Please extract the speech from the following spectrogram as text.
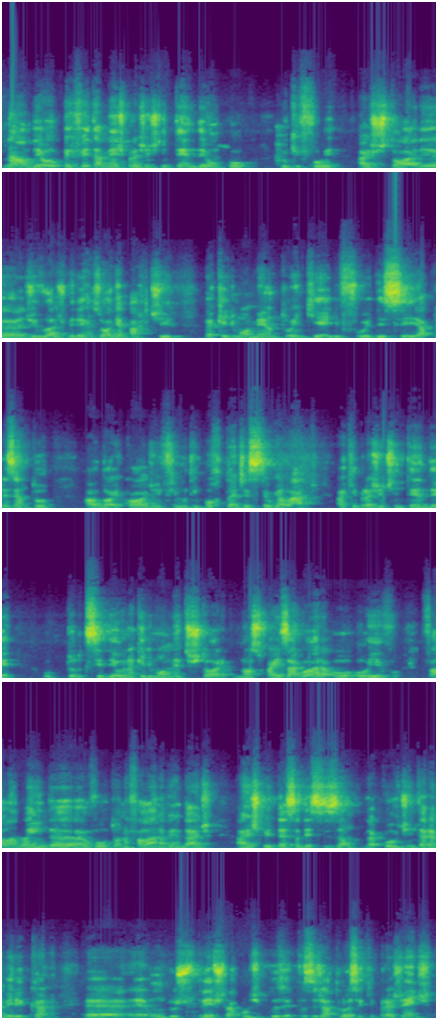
Não, deu perfeitamente para a gente entender um pouco do que foi a história de Vladimir Herzog a partir daquele momento em que ele foi, ele se apresentou ao DOI-COD, enfim, muito importante esse seu relato aqui para a gente entender o, tudo que se deu naquele momento histórico do nosso país. Agora, o, o Ivo, falando ainda, voltando a falar, na verdade, a respeito dessa decisão da Corte Interamericana. É, é, um dos trechos da Corte, inclusive que você já trouxe aqui para a gente,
